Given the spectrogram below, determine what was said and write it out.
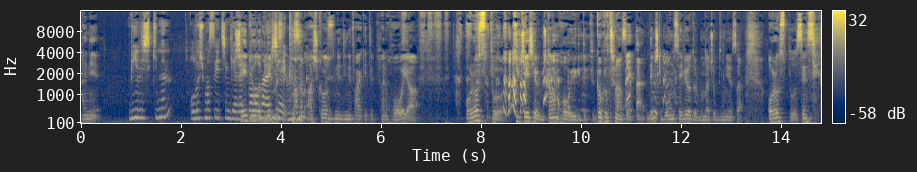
Hani Bir ilişkinin oluşması için gerekli şey diyor olan her olabilir şey mesela kızın aşk oz dinlediğini fark edip hani ho ya orospu. Türkçe'ye çevirmiş tamam mı? Ho'yu gidip Google Translate'ten demiş ki bu onu seviyordur bunları çok dinliyorsa. Orospu seni se-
